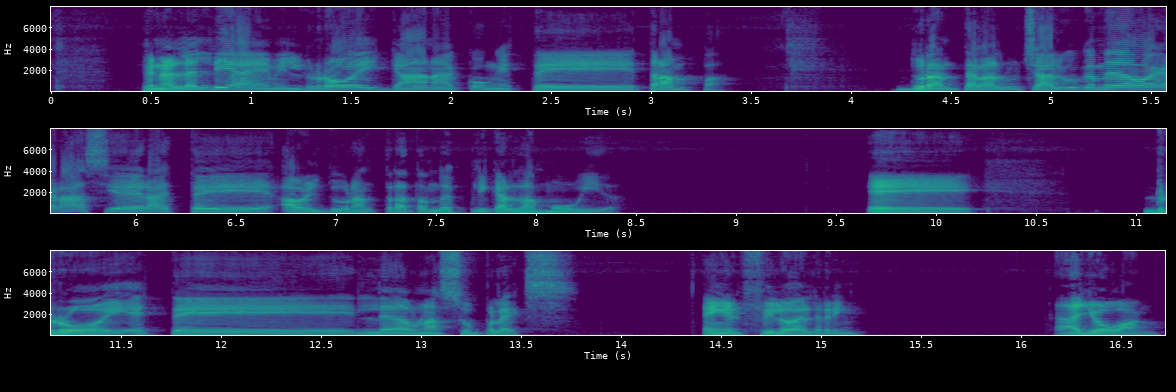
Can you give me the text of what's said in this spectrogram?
Al final del día, Emil Roy gana con este trampa. Durante la lucha, algo que me daba gracia era este Abel Durán tratando de explicar las movidas. Eh, Roy este, le da una suplex en el filo del ring a Jovan.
